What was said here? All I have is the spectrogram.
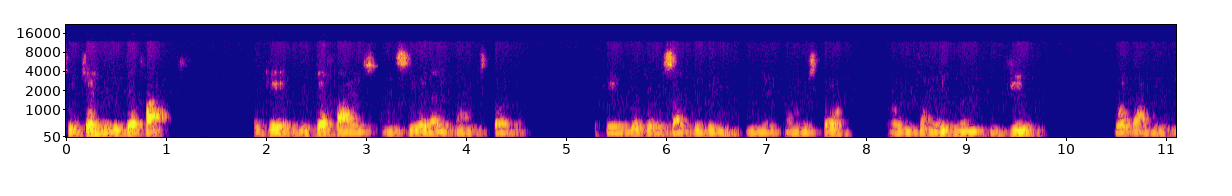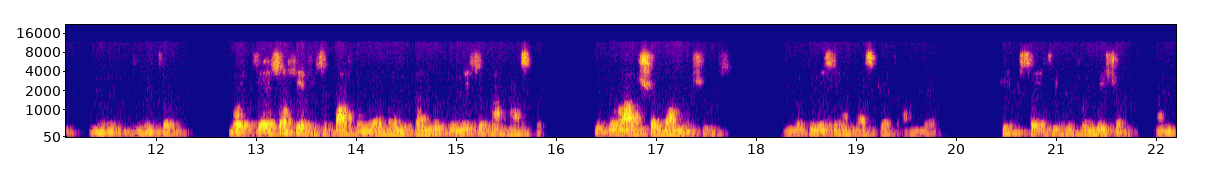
to check the. Okay, deleted files and see whether you can restore them. Okay, go to recycle bin and you can restore, or you can even view what have been you know, deleted. But there is also a physical form whereby you can go to recycle basket. You don't have sugar machines. You go to recycle basket and uh, pick information and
